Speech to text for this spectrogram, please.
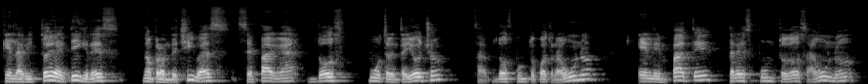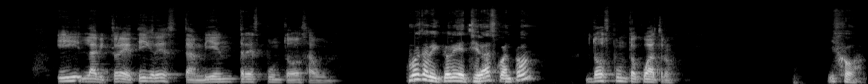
que la victoria de Tigres, no, perdón, de Chivas, se paga 2.38, o sea, 2.4 a 1, el empate 3.2 a 1 y la victoria de Tigres también 3.2 a 1. ¿Cómo es la victoria de Chivas? ¿Cuánto? 2.4. Hijo,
